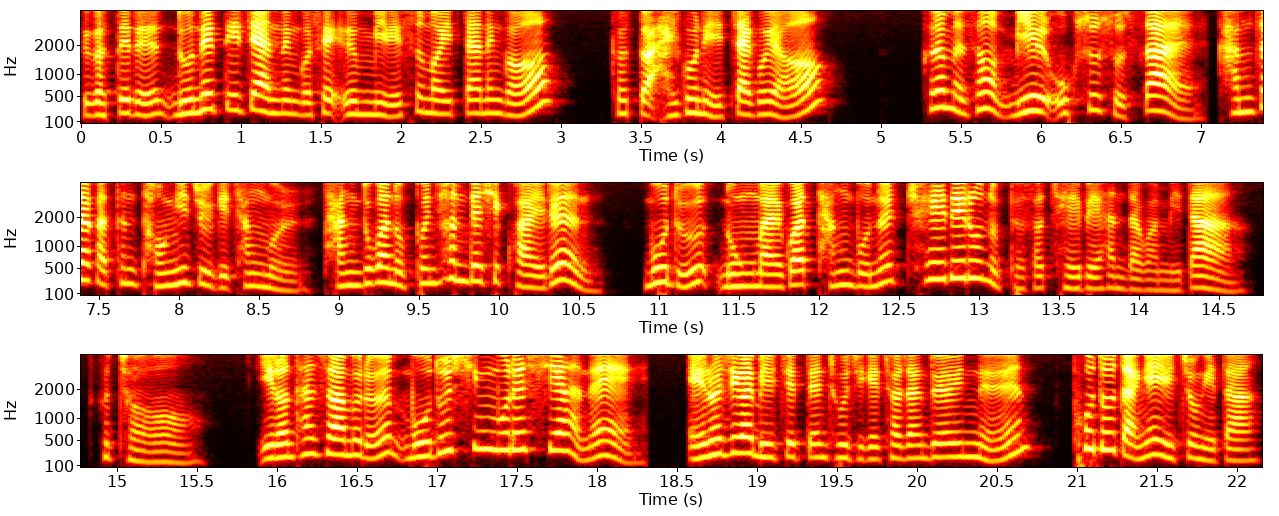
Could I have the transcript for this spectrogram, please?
그것들은 눈에 띄지 않는 곳에 은밀히 숨어 있다는 것, 그것도 알고는 있자고요. 그러면서 밀, 옥수수, 쌀, 감자 같은 덩이줄기 작물, 당도가 높은 현대식 과일은 모두 녹말과 당분을 최대로 높여서 재배한다고 합니다. 그쵸. 이런 탄수화물은 모두 식물의 씨 안에 에너지가 밀집된 조직에 저장되어 있는 포도당의 일종이다.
